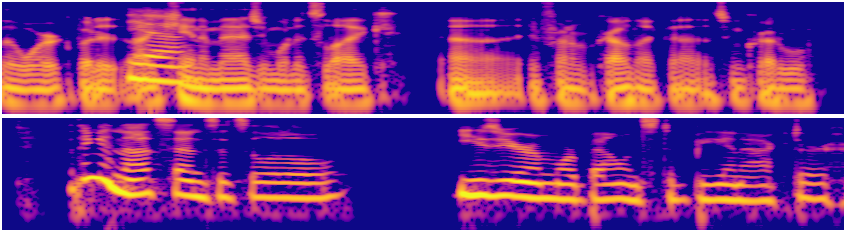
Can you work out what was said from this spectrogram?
the work, but it, I can't imagine what it's like uh, in front of a crowd like that. That's incredible. I think in that sense, it's a little easier and more balanced to be an actor.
